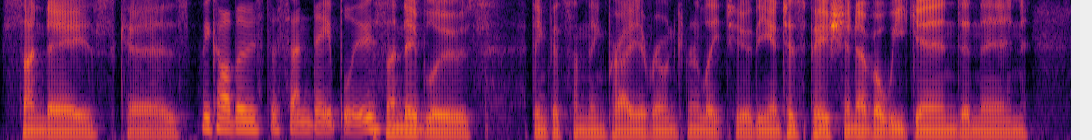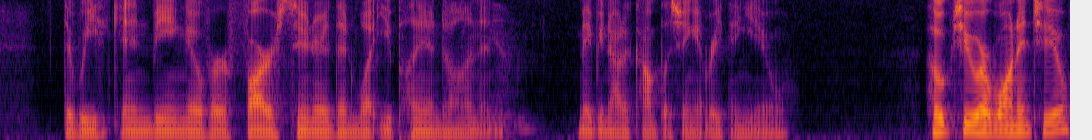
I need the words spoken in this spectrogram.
Sundays because we call those the Sunday blues. Sunday blues. I think that's something probably everyone can relate to. The anticipation of a weekend and then the weekend being over far sooner than what you planned on and maybe not accomplishing everything you hoped to or wanted to.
